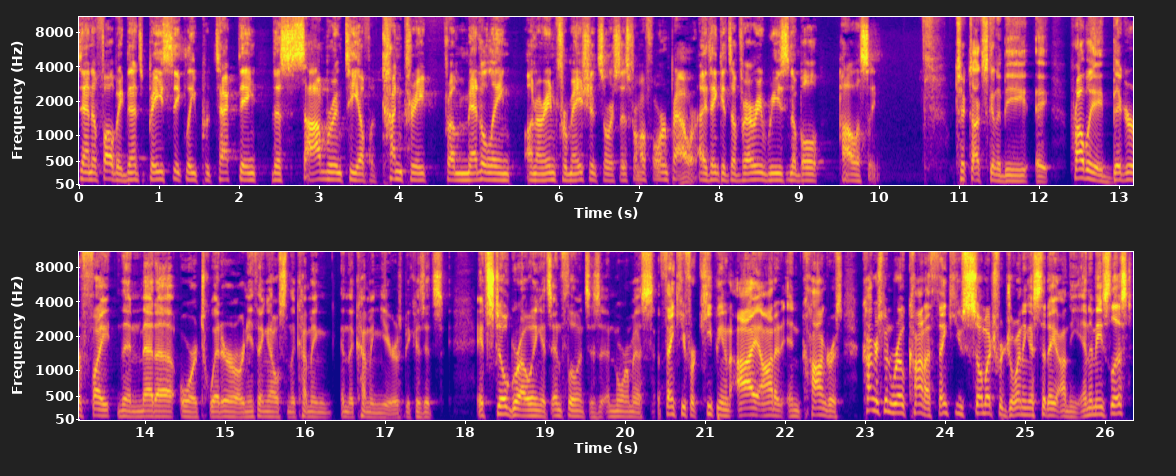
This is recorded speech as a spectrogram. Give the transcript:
xenophobic. That's basically protecting the sovereignty of a country from meddling on our information sources from a foreign power. I think it's a very reasonable policy. TikTok's going to be a probably a bigger fight than Meta or Twitter or anything else in the coming in the coming years because it's it's still growing. Its influence is enormous. Thank you for keeping an eye on it in Congress. Congressman Ro Khanna, thank you so much for joining us today on the enemies list.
